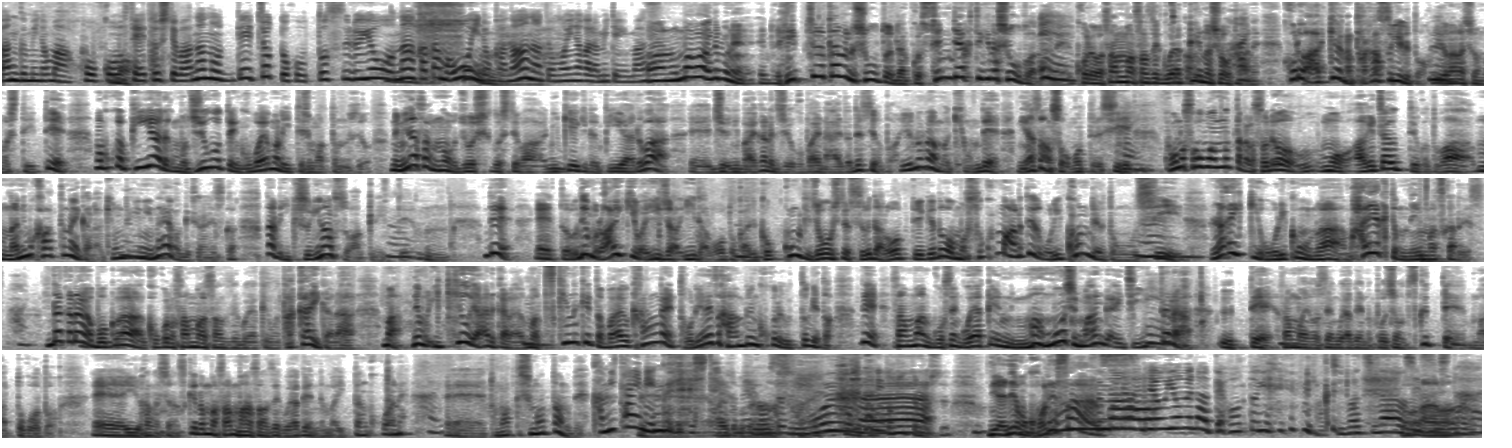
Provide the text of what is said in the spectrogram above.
番組のまあ方向性としては、なので、ちょっとほっとするような方も多いのかななんて思いながら見ています。あの、まあまあ、でもね、えっと、ヘッジのためのショートでは、これ戦略的なショートだからね、ええ。これは3万3500円のショートはね、はい。これは明らかに高すぎるという話をもしていて、まあ、ここは PR がもう15.5倍までいってしまったんですよ。で、皆さんの常識としては、日経平均の PR は、えー12倍から15倍の間ですよというのがまあ基本で、皆さんはそう思ってるし、はい。この相場になったからそれをもう上げちゃうっていうことは、もう何も変わってないから、基本的にないわけじゃないですか。だから行き過ぎなんですよ、はっきり言って。うんで、えっと、でも来期はいいじゃん、いいだろうとか、こ今期上してするだろうっていうけど、もうそこもある程度織り込んでると思うし、来期を織り込むのは、早くても年末からです。だから僕は、ここの3万3500円は高いから、まあ、でも勢いあるから、まあ、突き抜けた場合を考え、とりあえず半分ここで売っとけと。で、3万5500円に、まあ、もし万が一いったら、売って、3万4500円のポジションを作って、待っとこうと、えーいう話なんですけど、まあ、3万3500円で、まあ、一旦ここはね、えー止まってしまったので、神タイミングでしたよね。ありがとうございます。すごいねずっと見てました。いや、でもこれさ、あれを読むなんて本当に。バチバチだよ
